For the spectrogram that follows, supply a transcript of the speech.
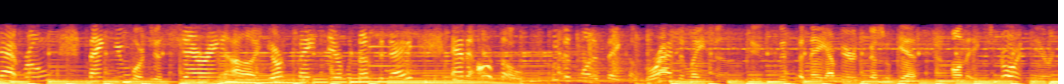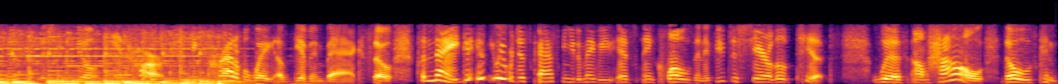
chat room. Thank you for just sharing uh, your space here with us today. And also, we just want to say congratulations to Miss Penna'e, our very special guest, on the extraordinary business that she built in her incredible way of giving back. So, Penna'e, we were just asking you to maybe, as in closing, if you just share a little tips with um, how those can,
